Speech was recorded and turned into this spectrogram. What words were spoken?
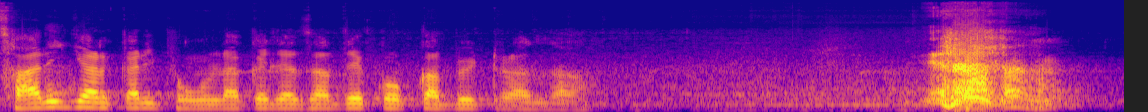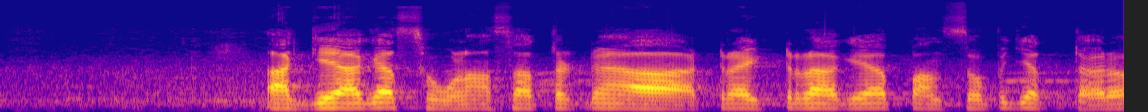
ਸਾਰੀ ਜਾਣਕਾਰੀ ਫੋਨ ਲਾ ਕੇ ਲੈ ਸਕਦੇ ਕੋਕਾ ਵੀ ਟਰਾਲਾ। ਅੱਗੇ ਆ ਗਿਆ 16 7 ਟਰੈਕਟਰ ਆ ਗਿਆ 575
